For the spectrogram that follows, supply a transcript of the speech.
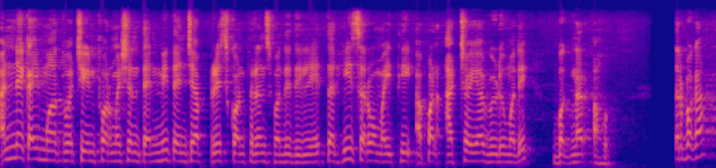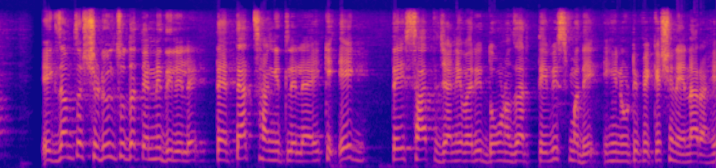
अन्य काही महत्वाची इन्फॉर्मेशन त्यांनी त्यांच्या प्रेस कॉन्फरन्समध्ये दिली आहे. तर ही सर्व माहिती आपण आजच्या या व्हिडिओमध्ये बघणार आहोत. तर बघा एक्झामचं शेड्यूल सुद्धा त्यांनी दिलेलं आहे. त्या- त्यात सांगितलेलं आहे की एक ते सात जानेवारी दोन हजार तेवीसमध्ये ही नोटिफिकेशन येणार आहे.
